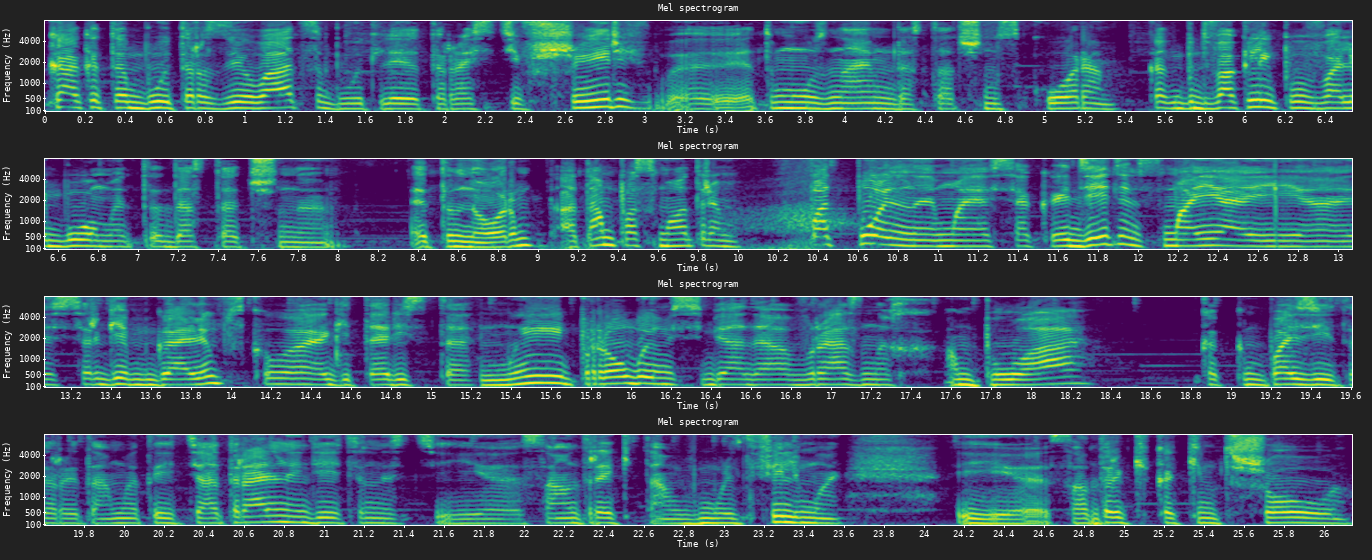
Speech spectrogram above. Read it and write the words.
Как это будет развиваться, будет ли это расти вширь, э, это мы узнаем достаточно скоро. Как бы два клипа в альбом, это достаточно это норм. А там посмотрим. Подпольная моя всякая деятельность, моя и э, Сергея Боголюбского, гитариста. Мы пробуем себя, да, в разных амплуа, как композиторы, там, это и театральная деятельность, и э, саундтреки там в мультфильмы, и э, саундтреки каким-то шоу.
